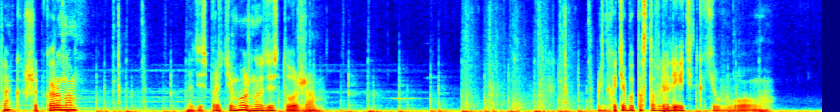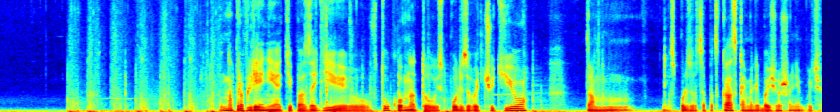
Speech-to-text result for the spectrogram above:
Так, шикарно. Здесь пройти можно, здесь тоже. Блин, хотя бы поставляли эти, как его... Направление, типа, зайди в ту комнату, использовать чутье, там, воспользоваться подсказками, либо еще что-нибудь.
